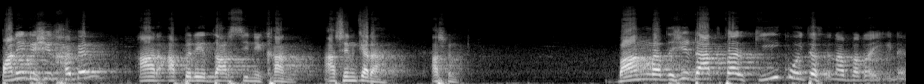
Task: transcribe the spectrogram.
পানি বেশি খাবেন আর আপনার এই দারচিনি খান। আসেন কেরা? আসেন। বাংলাদেশি ডাক্তার কি কইতেছেন আপনারা কিনা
